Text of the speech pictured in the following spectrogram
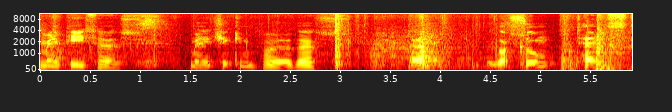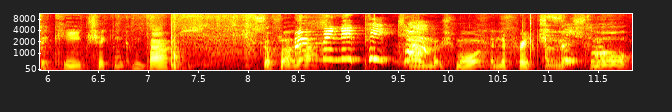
mini pizzas, mini chicken burgers. Uh, we've got some 10 sticky chicken kebabs, stuff like that. Mini pizza. and much more in the fridge. And much more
